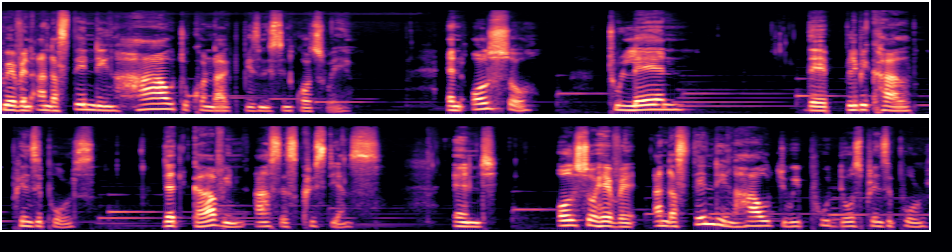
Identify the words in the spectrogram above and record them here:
to have an understanding how to conduct business in God's way and also to learn the biblical principles that govern us as Christians and also have an understanding how do we put those principles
